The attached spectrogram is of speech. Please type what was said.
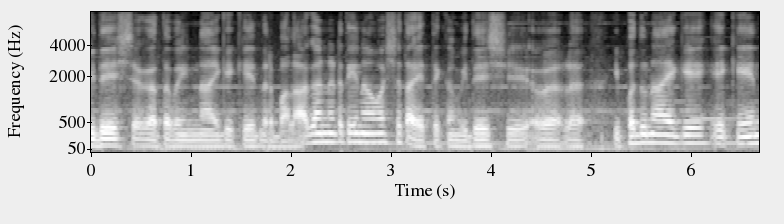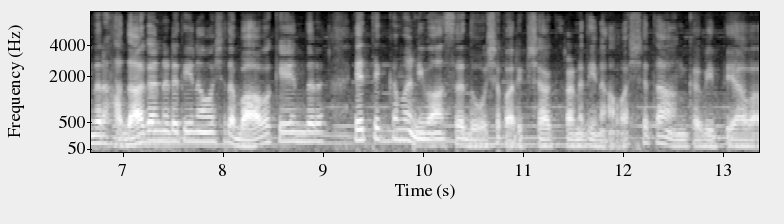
විදේශගතව ඉන්න අයගේ කේන්දර බලා ගන්නට තියෙන අවශ්‍යතා, ඒත් එක්කම විදේශවල ඉපදුන අයගේ ඒ කේන්දර හදා ගන්නට තියෙන අවශ්‍යතා, භාව කේන්දර, ඒත් එක්කම නිවාස දෝෂ පරීක්ෂා කරන්න තියෙන අවශ්‍යතා, අංක විද්‍යාව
